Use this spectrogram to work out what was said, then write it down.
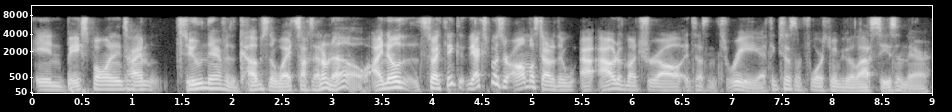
in baseball anytime soon there for the Cubs, the White Sox. I don't know. I know. So I think the Expos are almost out of the out of Montreal in 2003. I think 2004 is maybe the last season there.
